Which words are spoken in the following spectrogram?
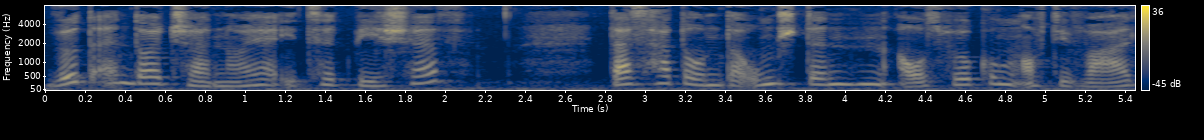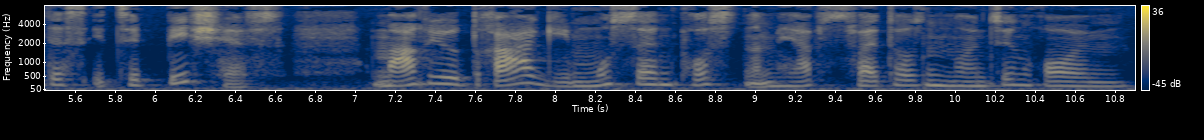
Wird ein Deutscher neuer EZB-Chef? Das hatte unter Umständen Auswirkungen auf die Wahl des EZB-Chefs, Mario Draghi muss seinen Posten im Herbst 2019 räumen.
